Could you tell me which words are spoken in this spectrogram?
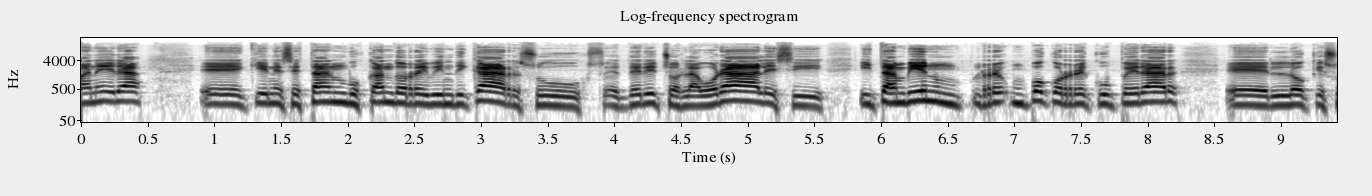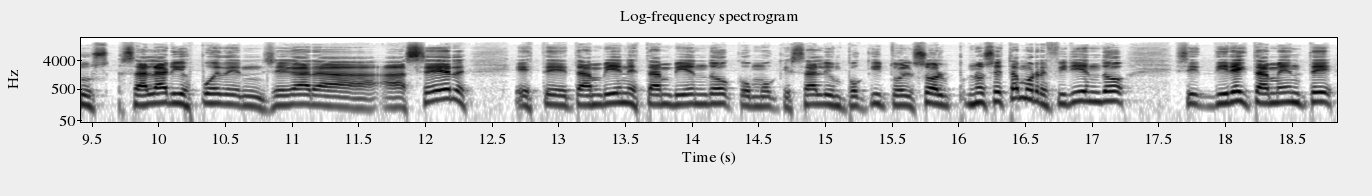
manera eh, quienes están buscando reivindicar sus eh, derechos laborales y, y también un, poco recuperar eh, lo que sus salarios pueden llegar a, hacer, este, también están viendo como que sale un poquito el sol. Nos estamos refiriendo directamente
